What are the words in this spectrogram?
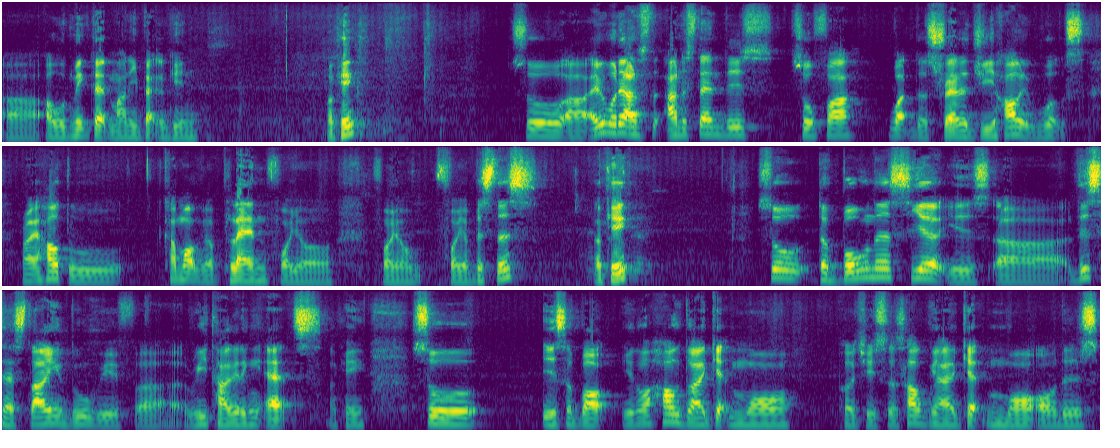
uh, I would make that money back again. Okay. So uh, everybody underst- understand this so far? What the strategy, how it works, right? How to come up with a plan for your for your for your business. Okay. So the bonus here is uh, this has nothing to do with uh, retargeting ads. Okay, so it's about you know how do I get more purchases? How can I get more orders?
